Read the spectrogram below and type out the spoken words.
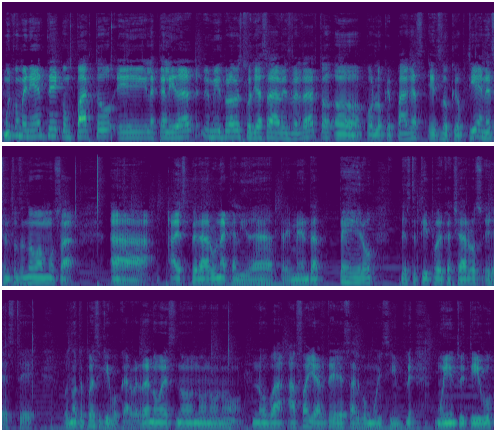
muy conveniente, compacto, eh, la calidad, mis brothers, pues ya sabes, ¿verdad? Oh, por lo que pagas es lo que obtienes, entonces no vamos a, a, a, esperar una calidad tremenda, pero de este tipo de cacharros, este, pues no te puedes equivocar, ¿verdad? No es, no, no, no, no, no va a fallarte, es algo muy simple, muy intuitivo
